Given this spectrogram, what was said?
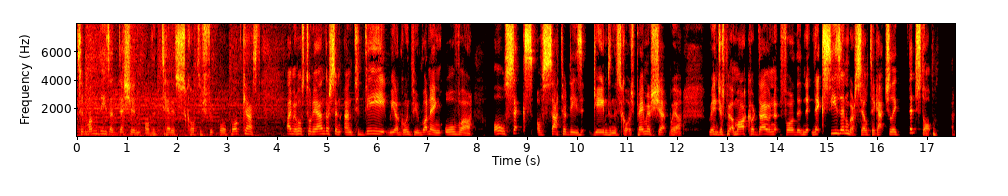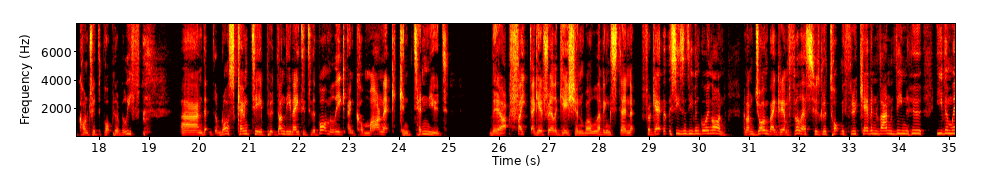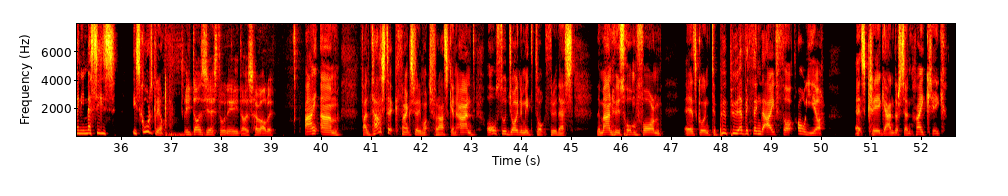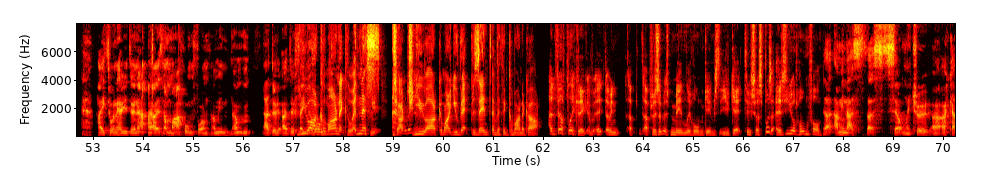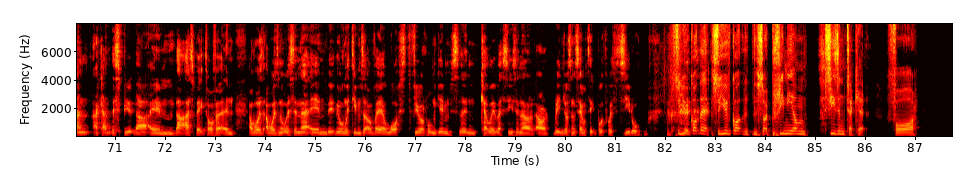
To Monday's edition of the Terrace Scottish Football Podcast. I'm your host, Tony Anderson, and today we are going to be running over all six of Saturday's games in the Scottish Premiership, where Rangers put a marker down for the n- next season, where Celtic actually did stop, contrary to popular belief. And Ross County put Dundee United to the bottom of the league, and Kilmarnock continued their fight against relegation while Livingston forget that the season's even going on. And I'm joined by Graeme Thewliss, who's going to talk me through Kevin Van Veen, who, even when he misses, he scores, Graeme. He does, yes, Tony, he does. How are we? I am fantastic. Thanks very much for asking. And also joining me to talk through this, the man whose home form is going to poo poo everything that I've thought all year. It's Craig Anderson. Hi, Craig. Hi Tony, how you doing? I, I, it's not my home form. I mean, I'm, I do, I do. You are Kilmarnock, though. In this church, you are Kilmarnock. You represent everything Kilmarnock Car. And fair play, Craig. I mean, I, I, presume it's mainly home games that you get to, so I suppose it is your home form. I mean, that's that's certainly true. I, I can't I can't dispute that um, that aspect of it. And I was I was noticing that um, the, the only teams that have uh, lost fewer home games than Killie this season are, are Rangers and Celtic, both with zero. So you've got the so you've got the, the sort of premium season ticket for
